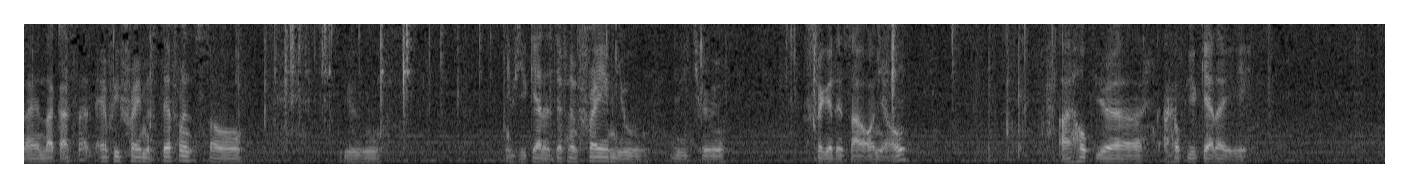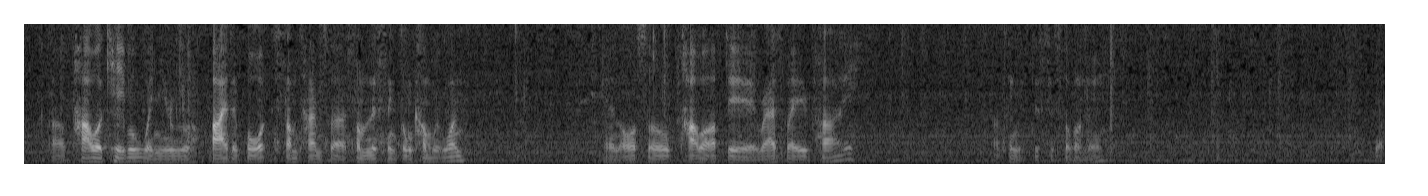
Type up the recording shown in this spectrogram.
And like I said, every frame is different, so you if you get a different frame, you need to figure this out on your own. I hope you uh, I hope you get a, a, power cable when you buy the board. Sometimes uh, some listings don't come with one. And also power up the Raspberry Pi. I think this is the one, right? Yep.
